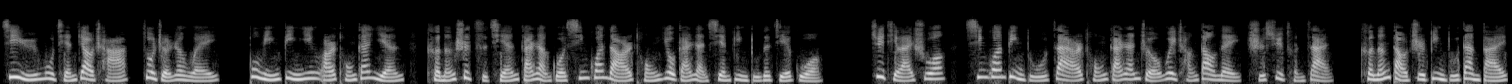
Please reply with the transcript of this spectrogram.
基于目前调查，作者认为不明病因儿童肝炎可能是此前感染过新冠的儿童又感染腺病毒的结果。具体来说，新冠病毒在儿童感染者胃肠道内持续存在。可能导致病毒蛋白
